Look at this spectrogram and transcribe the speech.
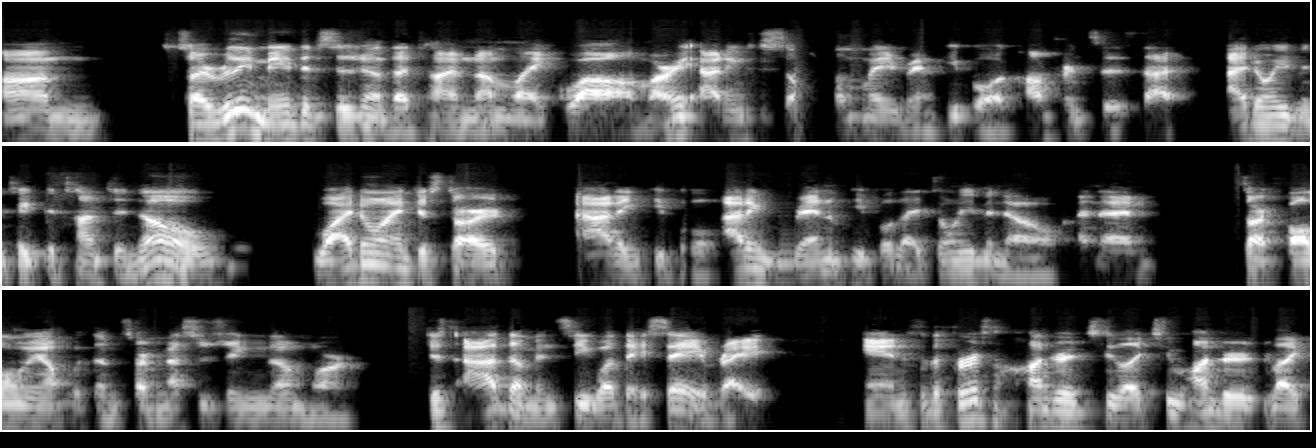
Um, so I really made the decision at that time, and I'm like, wow, I'm already adding so many random people at conferences that I don't even take the time to know. Why don't I just start adding people, adding random people that I don't even know, and then start following up with them, start messaging them, or just add them and see what they say, right? And for the first 100 to like 200, like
